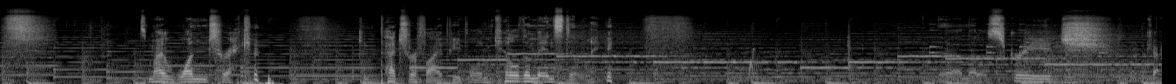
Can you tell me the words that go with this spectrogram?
It's my one trick. Petrify people and kill them instantly. uh, metal Screech. Okay.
